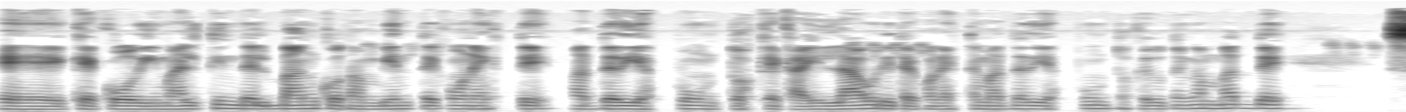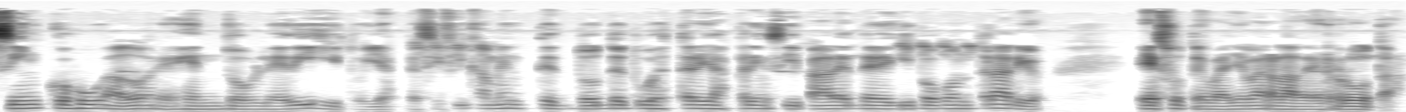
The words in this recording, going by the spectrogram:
eh, que Cody Martin del banco también te conecte más de 10 puntos, que Kyle Lowry te conecte más de 10 puntos, que tú tengas más de cinco jugadores en doble dígito y específicamente dos de tus estrellas principales del equipo contrario, eso te va a llevar a la derrota.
